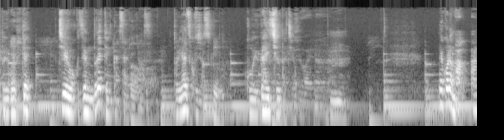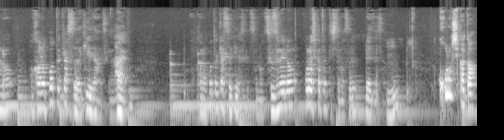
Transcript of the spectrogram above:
と呼ばれて中国全土で展開されていきます。とりあえず駆除する。うん。こういう害虫たちを。すごいうん。でこれもなああの他のポッドキャストで聞いたんですけど、はい。他のポッドキャストで聞いたん。ですけどそのスズメの殺し方？って知ってますレイゼンさん、うん。殺し方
